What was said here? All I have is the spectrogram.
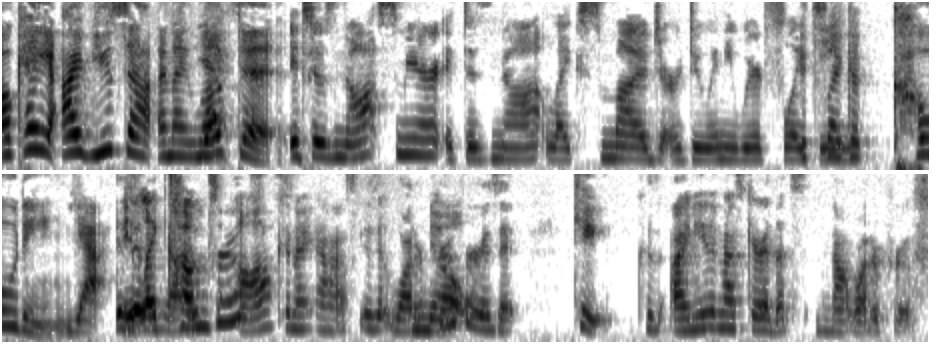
okay, I've used that and I loved it. It does not smear, it does not like smudge or do any weird flaking. It's like a coating. yeah, Is it, like comes waterproof? off. Can I ask? Is it waterproof No. or is it Kate? Because I need a mascara that's not waterproof.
